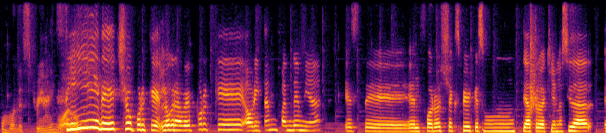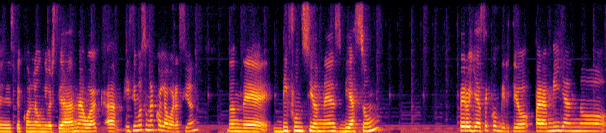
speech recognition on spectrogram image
como en streaming o algo? Sí, de hecho, porque lo grabé porque ahorita en pandemia, este, el Foro Shakespeare, que es un teatro de aquí en la ciudad, este, con la Universidad de Anáhuac, ah, hicimos una colaboración donde di funciones vía Zoom pero ya se convirtió, para mí ya no,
